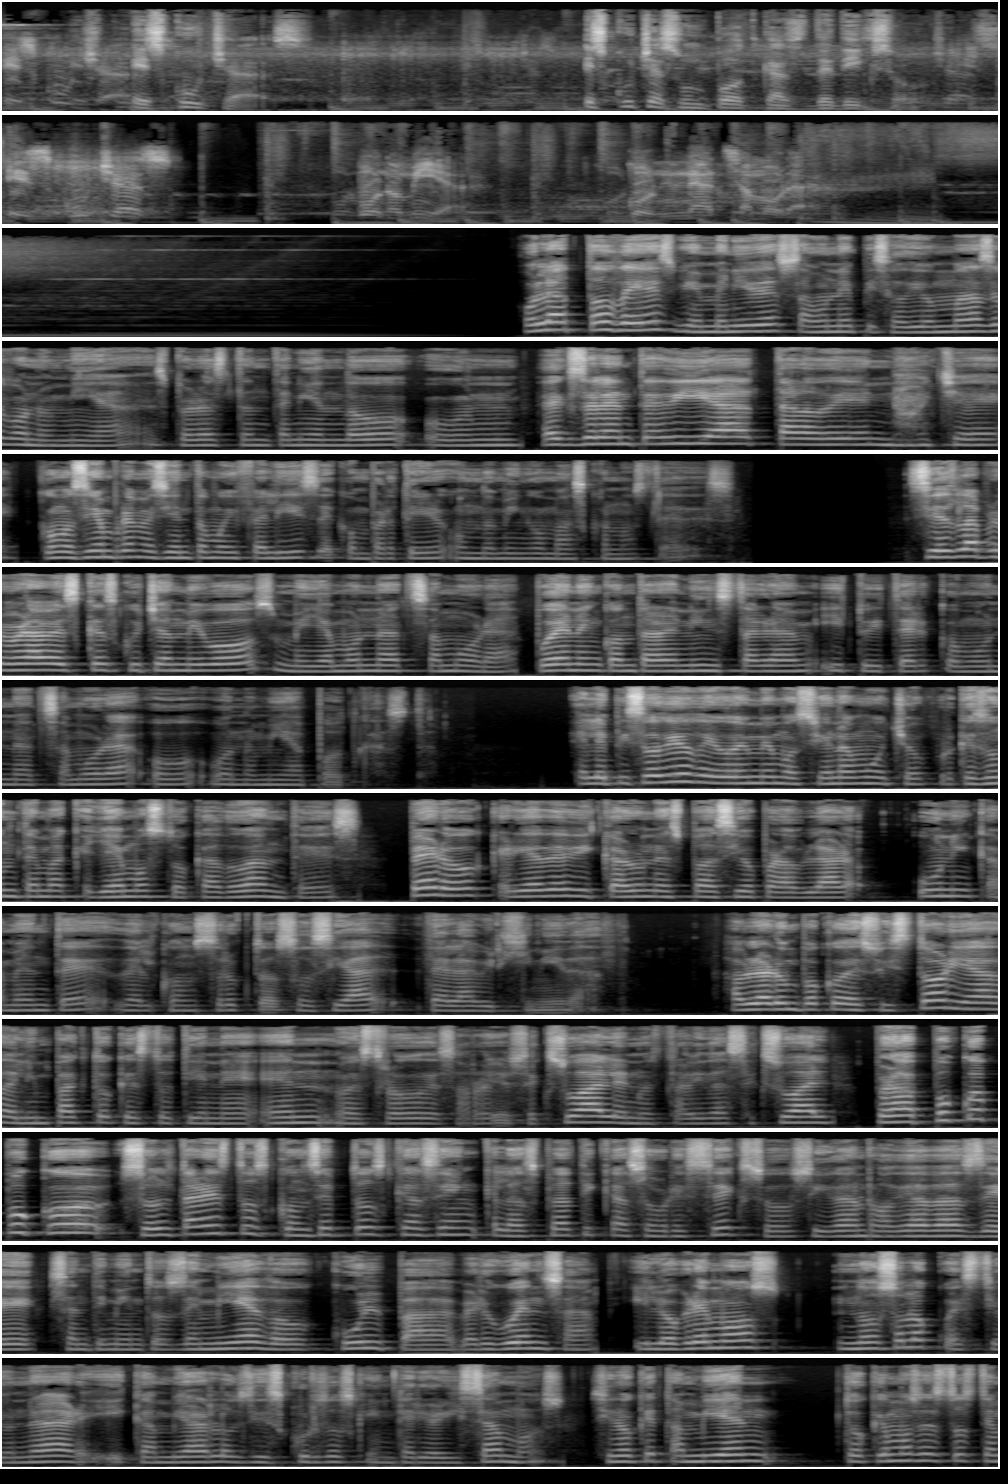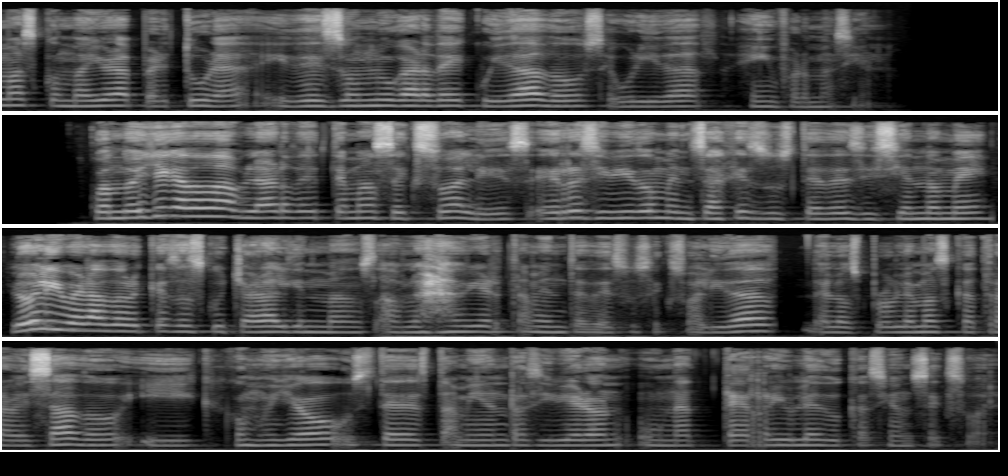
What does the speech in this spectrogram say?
Escuchas. Escuchas. Escuchas un podcast de Dixo. Escuchas Bonomía con Nat Zamora. Hola a todos, bienvenidos a un episodio más de Bonomía. Espero estén teniendo un excelente día, tarde, noche. Como siempre me siento muy feliz de compartir un domingo más con ustedes. Si es la primera vez que escuchan mi voz, me llamo Nat Zamora. Pueden encontrar en Instagram y Twitter como Nat Zamora o Bonomía Podcast. El episodio de hoy me emociona mucho porque es un tema que ya hemos tocado antes, pero quería dedicar un espacio para hablar únicamente del constructo social de la virginidad hablar un poco de su historia, del impacto que esto tiene en nuestro desarrollo sexual, en nuestra vida sexual, para poco a poco soltar estos conceptos que hacen que las pláticas sobre sexo sigan rodeadas de sentimientos de miedo, culpa, vergüenza, y logremos no solo cuestionar y cambiar los discursos que interiorizamos, sino que también toquemos estos temas con mayor apertura y desde un lugar de cuidado, seguridad e información. Cuando he llegado a hablar de temas sexuales, he recibido mensajes de ustedes diciéndome lo liberador que es escuchar a alguien más hablar abiertamente de su sexualidad, de los problemas que ha atravesado y que como yo, ustedes también recibieron una terrible educación sexual.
